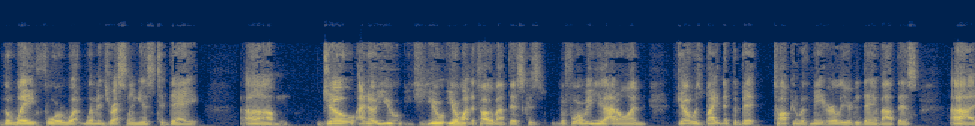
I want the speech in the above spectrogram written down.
the way for what women's wrestling is today. Um, Joe, I know you you you're wanting to talk about this because before we got on, Joe was biting at the bit talking with me earlier today about this. Uh,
